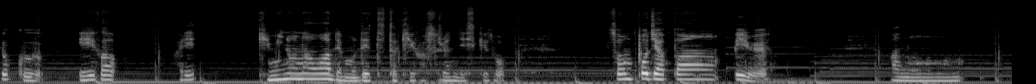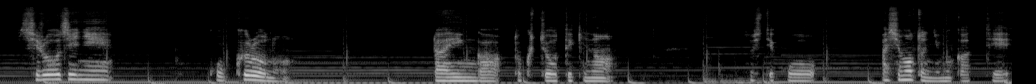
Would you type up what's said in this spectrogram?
よく映画、あれ？君の名はでも出てた気がするんですけど、損保ジャパンビル？あのー、白地に、こう黒のラインが特徴的な、そしてこう、足元に向かって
